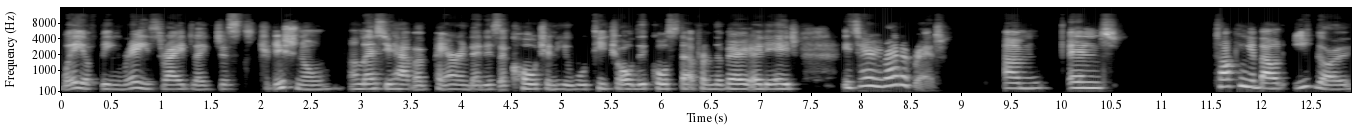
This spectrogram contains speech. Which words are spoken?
way of being raised, right? Like just traditional, unless you have a parent that is a coach and he will teach all the cool stuff from the very early age. It's very retrograde. Um, and talking about ego,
